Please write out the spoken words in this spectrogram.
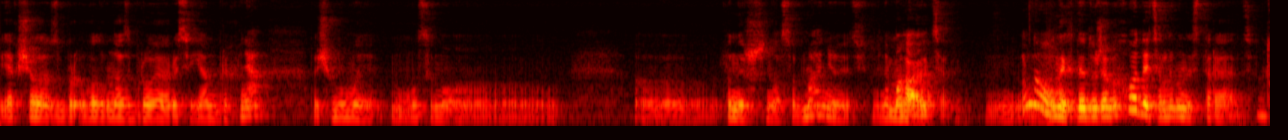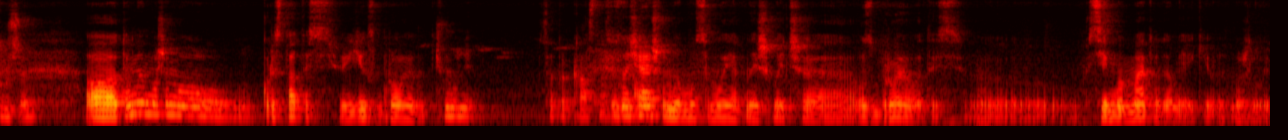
Якщо збро- головна зброя росіян брехня, то чому ми мусимо. е, Вони ж нас обманюють, намагаються. Ну. У них не дуже виходить, але вони стараються. Дуже. А, То ми можемо користатись їх зброєю. Чому ні? Це прекрасно. Це означає, що ми мусимо якнайшвидше озброюватись е, всіми методами, які можливі.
